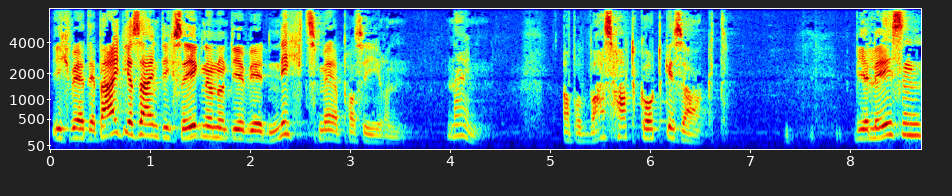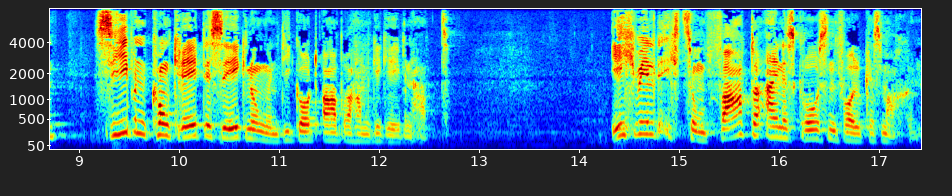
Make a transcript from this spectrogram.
ich werde bei dir sein, dich segnen und dir wird nichts mehr passieren. Nein. Aber was hat Gott gesagt? Wir lesen sieben konkrete Segnungen, die Gott Abraham gegeben hat. Ich will dich zum Vater eines großen Volkes machen.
